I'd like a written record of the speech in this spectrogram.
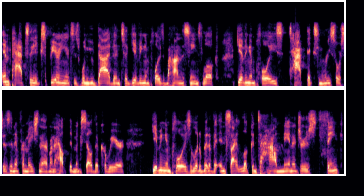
impacts the experience is when you dive into giving employees a behind the scenes look, giving employees tactics and resources and information that are going to help them excel their career, giving employees a little bit of an insight look into how managers think,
